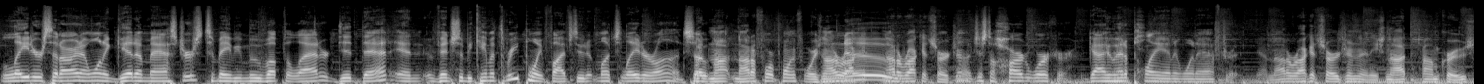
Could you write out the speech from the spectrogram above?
later said, All right, I want to get a master's to maybe move up the ladder, did that, and eventually became a 3.5 student much later on. So, but not not a 4.4. He's not a No. rocket not a rocket surgeon. no, just a hard worker, a guy who had a plan and went after it. Yeah, not a rocket surgeon, and he's not Tom Cruise.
